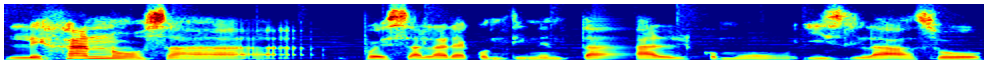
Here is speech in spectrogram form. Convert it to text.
lejanos a, pues al área continental como islas o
